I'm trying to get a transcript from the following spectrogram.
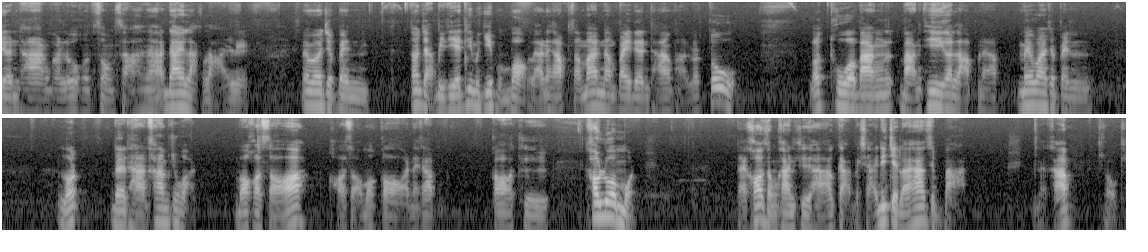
เดินทางผ่านระบบขนส่งสาธารณะได้หลากหลายเลย ไม่ว่าจะเป็นนอกจาก BTS ที่เมื่อกี้ผมบอกแล้วนะครับ สามารถนำไปเดินทางผ่านรถตู้ รถทัวร์บางบางที่ก็รับนะครับ ไม่ว่าจะเป็นรถเดินทางข้ามจังหวัดบขสขอสมกนะครับ ก็คือ เข้าร่วมหมด แต่ข้อสำคัญคือหาโอกาสไปใช้นี่ 750 บาทนะครับโอเค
